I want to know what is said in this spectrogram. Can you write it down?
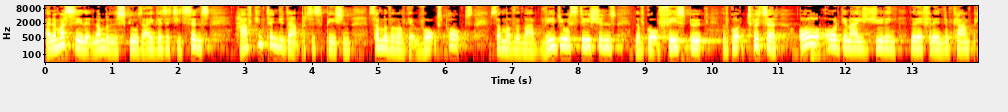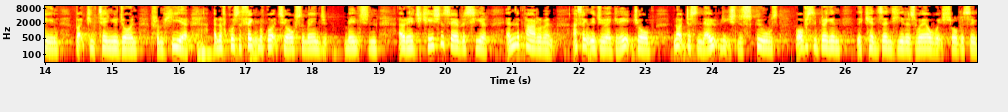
And I must say that a number of the schools I visited since have continued that participation. Some of them have got vox pops, some of them have radio stations, they've got Facebook, they've got Twitter all organised during the referendum campaign, but continued on from here. And of course, I think we've got to also men mention our education service here in the Parliament. I think they do a great job, not just in the outreach in the schools, but obviously bringing the kids in here as well, which obviously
